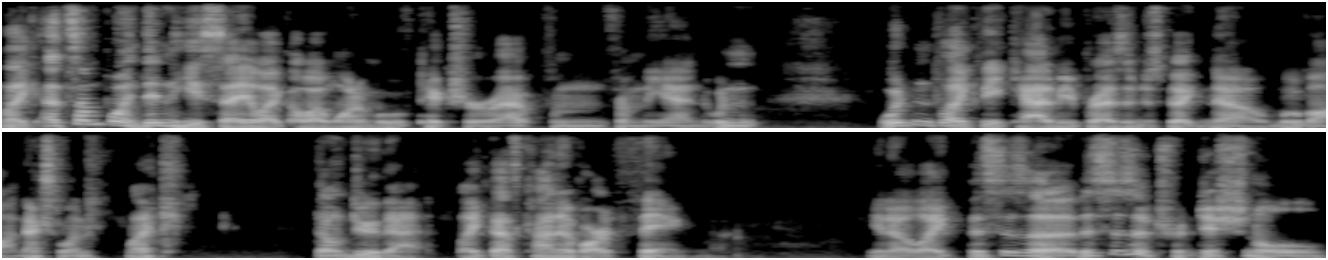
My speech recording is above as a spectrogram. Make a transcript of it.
Like at some point didn't he say like oh i want to move picture out from from the end? Wouldn't wouldn't like the academy president just be like no move on next one. Like don't do that. Like that's kind of our thing you know like this is a this is a traditional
